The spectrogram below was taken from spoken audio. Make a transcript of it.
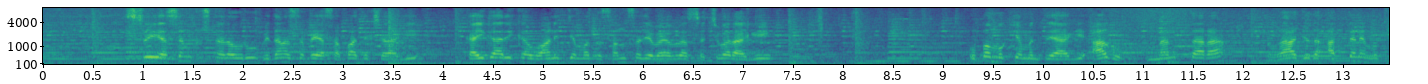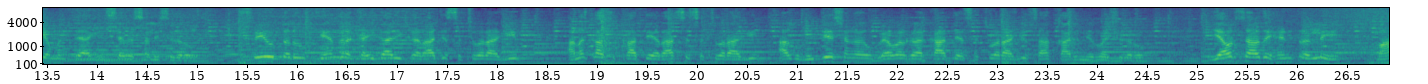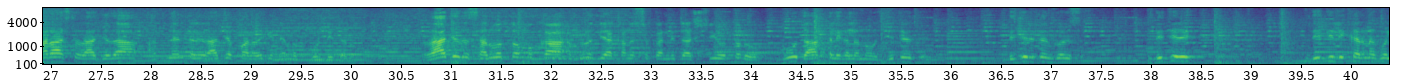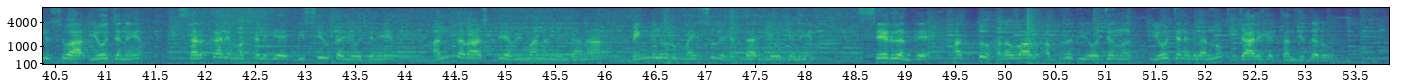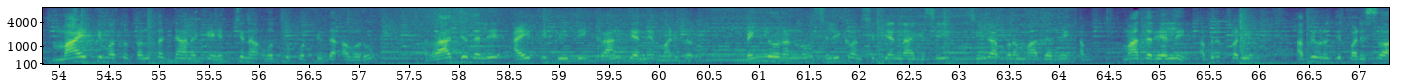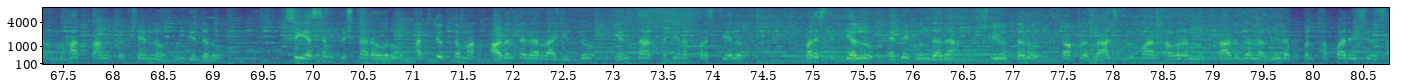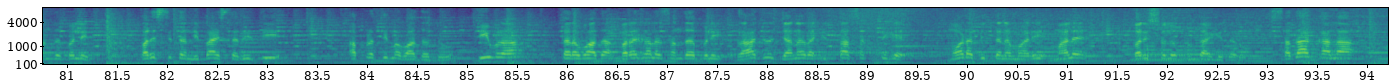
ಶ್ರೀ ಎಸ್ ಎನ್ ಕೃಷ್ಣರವರು ವಿಧಾನಸಭೆಯ ಸಭಾಧ್ಯಕ್ಷರಾಗಿ, ಕೈಗಾರಿಕಾ ವಾಣಿಜ್ಯ ಮತ್ತು ಸಂಸದೀಯ ವ್ಯವಹಾರ ಸಚಿವರಾಗಿ ಉಪಮುಖ್ಯಮಂತ್ರಿಯಾಗಿ ಹಾಗೂ ನಂತರ ರಾಜ್ಯದ ಹತ್ತನೇ ಮುಖ್ಯಮಂತ್ರಿಯಾಗಿ ಸೇವೆ ಸಲ್ಲಿಸಿದರು. ಶ್ರೀಯುತರು ಕೇಂದ್ರ ಕೈಗಾರಿಕಾ ರಾಜ್ಯ ಸಚಿವರಾಗಿ, ಹಣಕಾಸು ಖಾತೆಯ ರಾಜ್ಯ ಸಚಿವರಾಗಿ ಹಾಗೂ ವಿದೇಶಾಂಗ ವ್ಯವಹಾರಗಳ ಖಾತೆಯ ಸಚಿವರಾಗಿಯೂ ಸಹ ಕಾರ್ಯನಿರ್ವಹಿಸಿದರು. ಎರಡು ಸಾವಿರದ ಎಂಟರಲ್ಲಿ ಮಹಾರಾಷ್ಟ್ರ ರಾಜ್ಯದ ಹದಿನೆಂಟನೇ ರಾಜ್ಯಪಾಲರಿಗೆ ನೇಮಕಗೊಂಡಿದ್ದರು ರಾಜ್ಯದ ಸರ್ವತೋಮುಖ ಅಭಿವೃದ್ಧಿಯ ಕನಸು ಕಂಡಿದ್ದ ಶ್ರೀಯುತರು ಭೂ ದಾಖಲೆಗಳನ್ನು ಡಿಜಿಟಲ್ ಡಿಜಿಟಲ್ಗೊಳಿಸ ಡಿಜಿ ಡಿಜಿಟಲೀಕರಣಗೊಳಿಸುವ ಯೋಜನೆ, ಸರ್ಕಾರಿ ಮಕ್ಕಳಿಗೆ ಬಿಸಿಯೂಟ ಯೋಜನೆ, ಅಂತಾರಾಷ್ಟ್ರೀಯ ವಿಮಾನ ನಿಲ್ದಾಣ, ಬೆಂಗಳೂರು ಮೈಸೂರು ಹೆದ್ದಾರಿ ಯೋಜನೆ ಸೇರಿದಂತೆ ಹತ್ತು ಹಲವಾರು ಅಭಿವೃದ್ಧಿ ಯೋಜನೆ, ಯೋಜನೆಗಳನ್ನು ಜಾರಿಗೆ ತಂದಿದ್ದರು. ಮಾಹಿತಿ ಮತ್ತು ತಂತ್ರಜ್ಞಾನಕ್ಕೆ ಹೆಚ್ಚಿನ ಒತ್ತು ಕೊಟ್ಟಿದ್ದ ಅವರು, ರಾಜ್ಯದಲ್ಲಿ ಐಟಿ ಬಿಟಿ ಕ್ರಾಂತಿಯನ್ನೇ ಮಾಡಿದರು. ಬೆಂಗಳೂರನ್ನು ಸಿಲಿಕಾನ್ ಸಿಟಿಯನ್ನಾಗಿಸಿ ಸಿಂಗಾಪುರ ಮಾದರಿ, ಮಾದರಿಯಲ್ಲಿ ಅಭಿವೃದ್ಧಿ ಅಭಿವೃದ್ಧಿಪಡಿಸುವ ಮಹತ್ವಾಕಾಂಕ್ಷೆಯನ್ನು ಹೊಂದಿದ್ದರು. ಶ್ರೀ ಎಸ್ ಎಂ ಕೃಷ್ಣರವರು ಅತ್ಯುತ್ತಮ ಆಡಳಿತಗಾರರಾಗಿದ್ದು ಎಂತಹ ಕಠಿಣ ಪರಿಸ್ಥಿತಿಯಲ್ಲೂ ಪರಿಸ್ಥಿತಿಯಲ್ಲೂ ಎದೆಗುಂದದ ಶ್ರೀಯುತರು ಡಾಕ್ಟರ್ ರಾಜ್ಕುಮಾರ್ ಅವರನ್ನು ಕಾಡುಗಲ್ಲ ವೀರಪ್ಪನ್ ಅಪಹರಿಸಿದ ಸಂದರ್ಭದಲ್ಲಿ ಪರಿಸ್ಥಿತಿ ನಿಭಾಯಿಸಿದ ರೀತಿ ಅಪ್ರತಿಮವಾದದ್ದು. ತೀವ್ರ ತರವಾದ ಬರಗಾಲ ಸಂದರ್ಭದಲ್ಲಿ ರಾಜ್ಯದ ಜನರ ಹಿತಾಸಕ್ತಿಗೆ ಮೋಡ ಬಿತ್ತನೆ ಮಾಡಿ ಮಳೆ ಭರಿಸಲು ಮುಂದಾಗಿದ್ದರು. ಸದಾಕಾಲ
